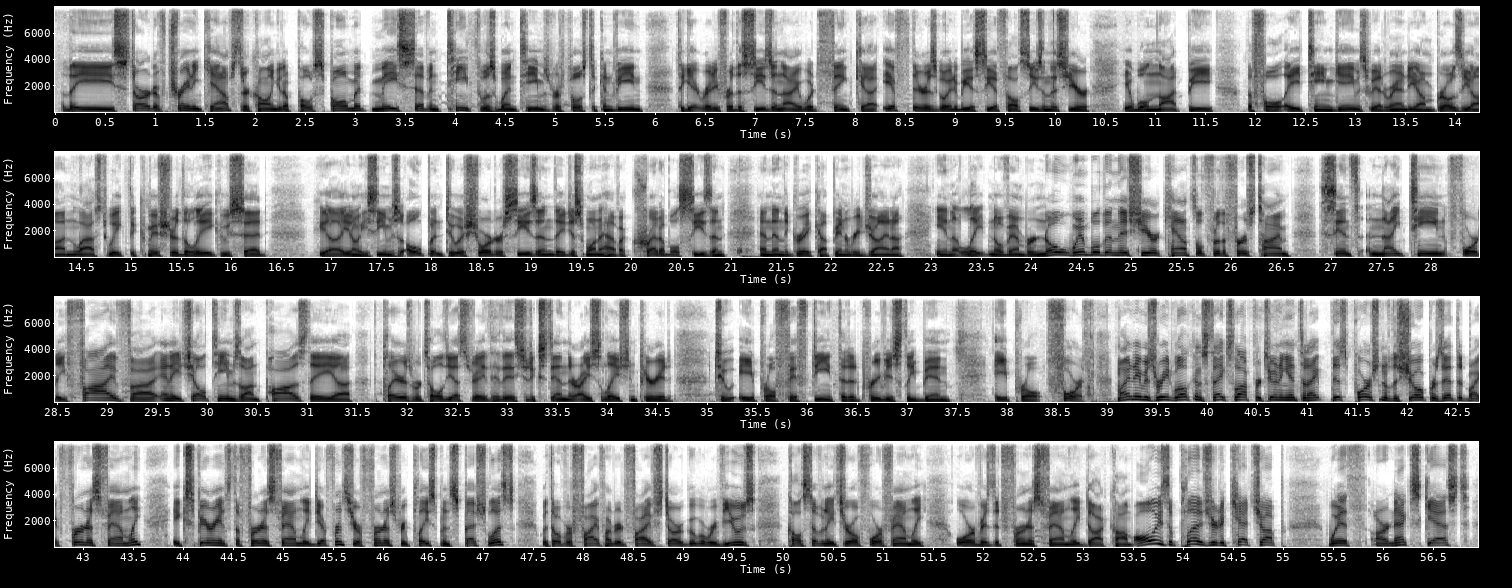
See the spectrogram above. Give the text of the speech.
the start of training camps. They're calling it a postponement. May 17th was when teams were supposed to convene to get ready for the season. I would think uh, if there is going to be a CFL season this year, it will not be the full 18 games. We had Randy Ambrosie on last week, the commissioner of the league, who said he, uh, you know, he seems open to a shorter season. They just want to have a credible season, and then the Grey Cup in Regina in late November. No Wimbledon this year, canceled for the first time since 1945. Uh, NHL teams on pause. They uh, the players were told yesterday that they should extend their isolation period to April 15th. That had previously been April 4th. My name is Reed Wilkins. Thanks a lot for tuning in tonight. This portion of the show presented by Furnace Family. Experience the Furnace Family difference. Your furnace replacement specialist with over 500 five-star Google reviews. Call 7804-FAMILY or visit furnacefamily.com. Always a pleasure to catch up with our next guest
